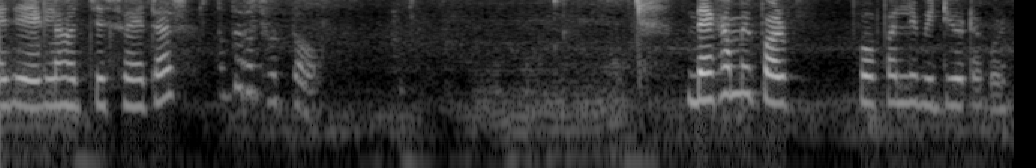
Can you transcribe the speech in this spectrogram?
এই যে এগুলো হচ্ছে সোয়েটার। ছোট দেখ আমি প্রপারলি ভিডিওটা করব।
